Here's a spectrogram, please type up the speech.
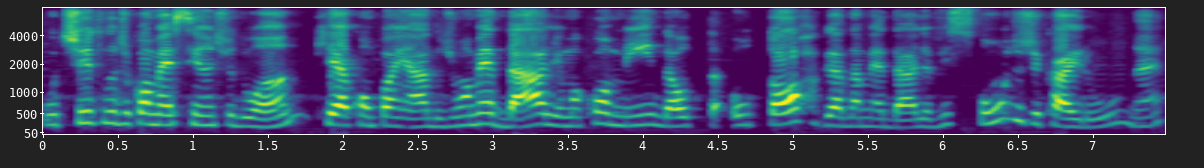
O título de comerciante do ano, que é acompanhado de uma medalha, uma comenda, outorga da medalha Visconde de Cairu, né?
